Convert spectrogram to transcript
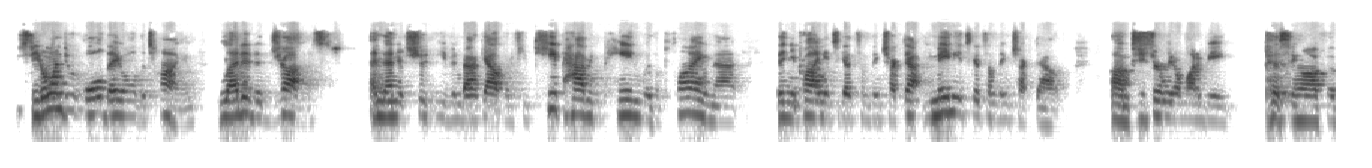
So you don't want to do it all day, all the time let it adjust, and then it should even back out. But if you keep having pain with applying that, then you probably need to get something checked out. You may need to get something checked out because um, you certainly don't want to be pissing off a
